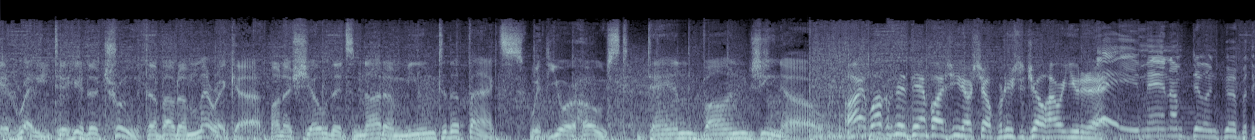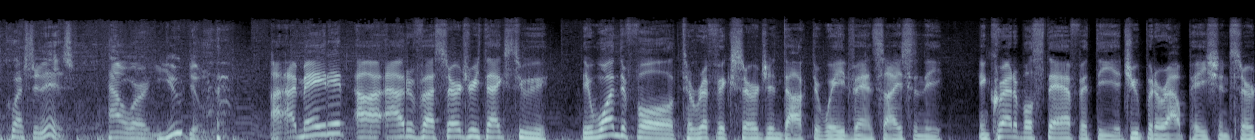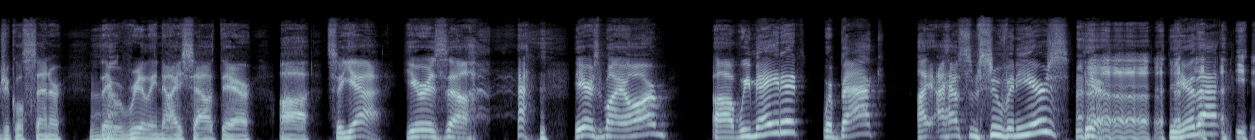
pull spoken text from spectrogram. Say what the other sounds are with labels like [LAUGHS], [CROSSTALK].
Get ready to hear the truth about America on a show that's not immune to the facts with your host, Dan Bongino. All right, welcome to the Dan Bongino Show. Producer Joe, how are you today? Hey, man, I'm doing good, but the question is, how are you doing? [LAUGHS] I, I made it uh, out of uh, surgery thanks to the wonderful, terrific surgeon, Dr. Wade Van Sice, and the incredible staff at the Jupiter Outpatient Surgical Center. They were really nice out there. Uh, so, yeah, here is uh, [LAUGHS] [LAUGHS] here's my arm. Uh, we made it. We're back. I, I have some souvenirs. Here, [LAUGHS] you hear that? Yeah.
